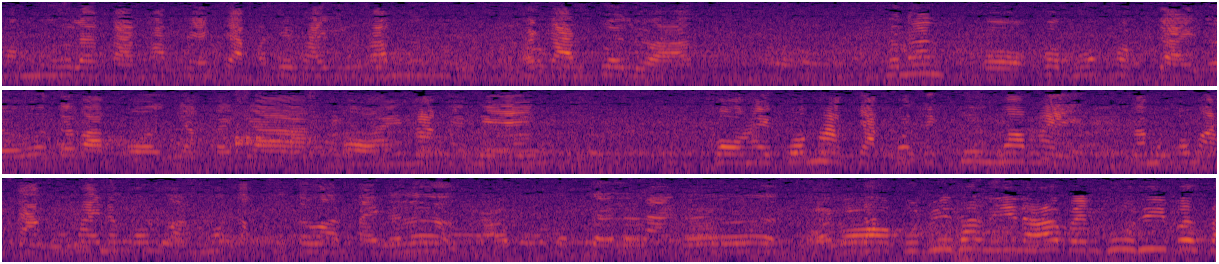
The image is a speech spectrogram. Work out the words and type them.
ความมือและการทำแผนจากประเทศไทยอีกครั้งหนึ่งในการช่วยเหลือฉะนั้นขอขอบคุณขอบใจเด้อแต่ว่าขออย่างระยาขอให้หักให้แพงขอให้ความหักจากประเทศครึ่งมอบให้นำเข้ามาจากกู้ภัยนครหลวงมดตักตลอดไปเด้อครับผม ขอบใจหลายๆเด้อ แล้วก็คุณพี่ท่านนี้นะครับเป็นผู้ที่ประส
